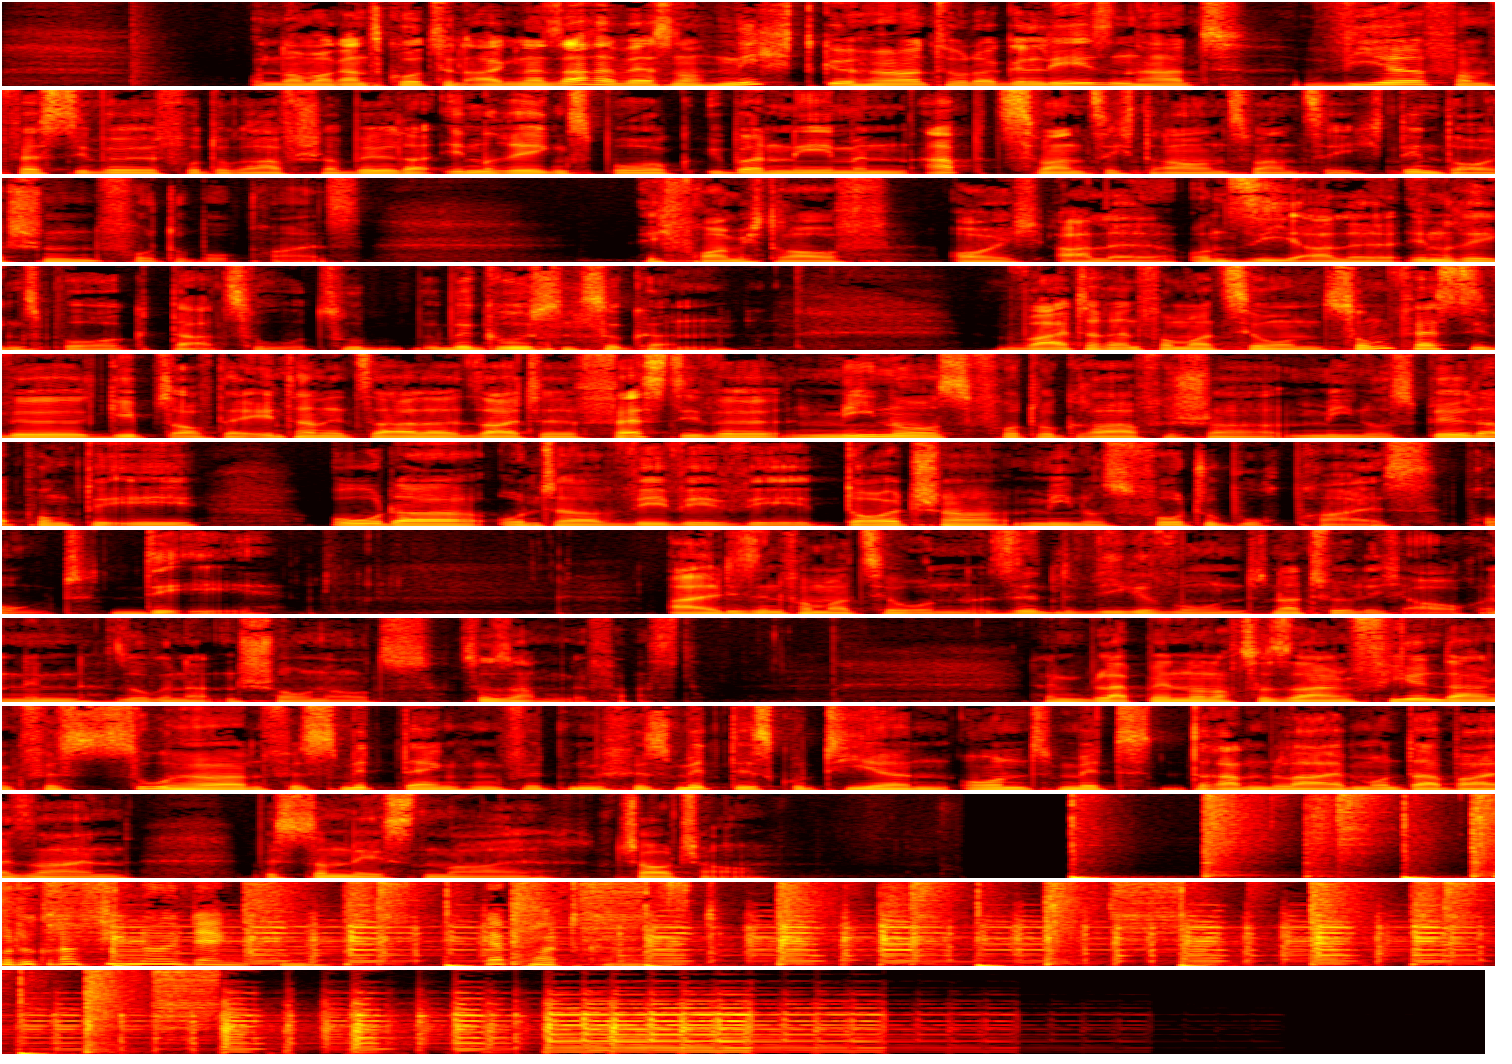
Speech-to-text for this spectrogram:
Und nochmal ganz kurz in eigener Sache, wer es noch nicht gehört oder gelesen hat, wir vom Festival Fotografischer Bilder in Regensburg übernehmen ab 2023 den deutschen Fotobuchpreis. Ich freue mich drauf, euch alle und Sie alle in Regensburg dazu zu begrüßen zu können. Weitere Informationen zum Festival gibt's auf der Internetseite festival-fotografischer-bilder.de oder unter www.deutscher-fotobuchpreis.de. All diese Informationen sind wie gewohnt natürlich auch in den sogenannten Show Notes zusammengefasst. Dann bleibt mir nur noch zu sagen, vielen Dank fürs Zuhören, fürs Mitdenken, fürs Mitdiskutieren und mit dranbleiben und dabei sein. Bis zum nächsten Mal. Ciao, ciao. Fotografie neu denken. Der Podcast.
